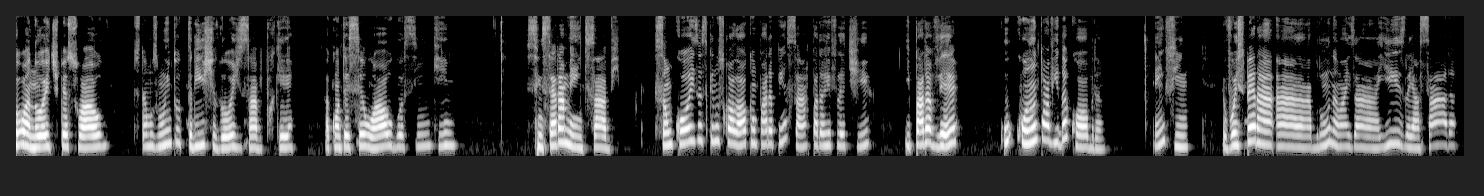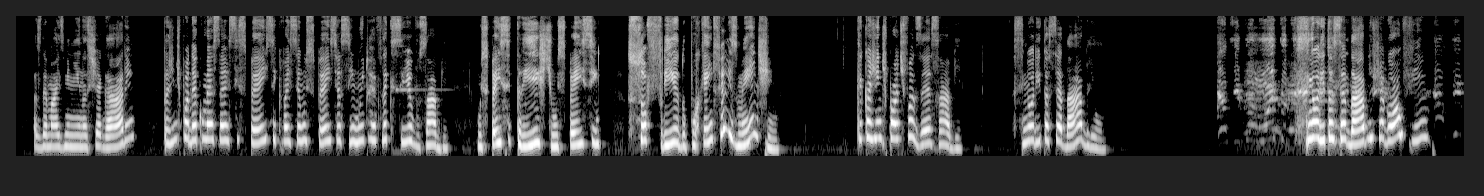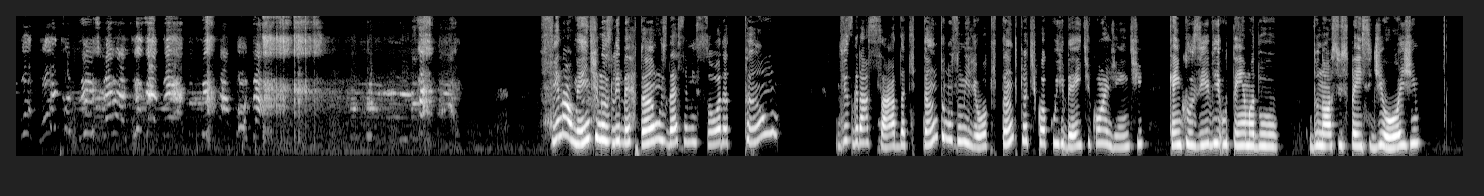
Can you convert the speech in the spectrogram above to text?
Boa noite, pessoal. Estamos muito tristes hoje, sabe? Porque aconteceu algo assim que, sinceramente, sabe? São coisas que nos colocam para pensar, para refletir e para ver o quanto a vida cobra. Enfim, eu vou esperar a Bruna, mais a Isla e a Sara, as demais meninas chegarem, para a gente poder começar esse space que vai ser um space assim muito reflexivo, sabe? Um space triste, um space sofrido, porque infelizmente, o que, que a gente pode fazer, sabe? Senhorita CW. Senhorita CW chegou ao fim. Finalmente nos libertamos dessa emissora tão desgraçada, que tanto nos humilhou, que tanto praticou queerbait com a gente, que é inclusive o tema do, do nosso Space de hoje.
